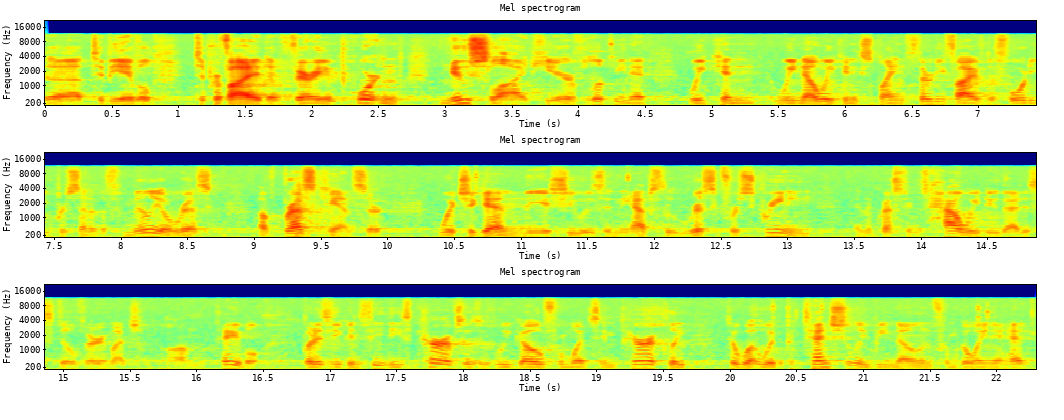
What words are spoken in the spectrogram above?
uh, to be able to provide a very important new slide here of looking at we can we know we can explain 35 to 40 percent of the familial risk of breast cancer, which again the issue is in the absolute risk for screening, and the question is how we do that is still very much on the table. But as you can see these curves as we go from what's empirically to what would potentially be known from going ahead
